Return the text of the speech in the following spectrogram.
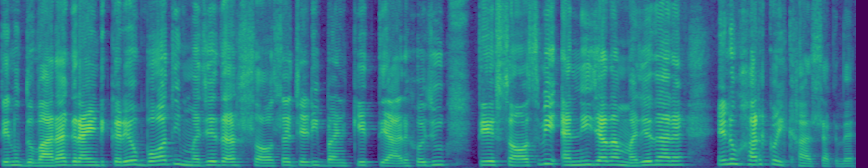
ਤੇ ਇਹਨੂੰ ਦੁਬਾਰਾ ਗ੍ਰਾਈਂਡ ਕਰਿਓ। ਬਹੁਤ ਹੀ ਮਜ਼ੇਦਾਰ ਸੌਸ ਹੈ ਜਿਹੜੀ ਬਣ ਕੇ ਤਿਆਰ ਹੋ ਜੂ ਤੇ ਇਹ ਸੌਸ ਵੀ ਇੰਨੀ ਜ਼ਿਆਦਾ ਮਜ਼ੇਦਾਰ ਹੈ, ਇਹਨੂੰ ਹਰ ਕੋਈ ਖਾ ਸਕਦਾ ਹੈ।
